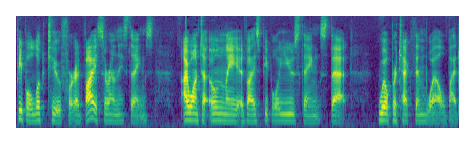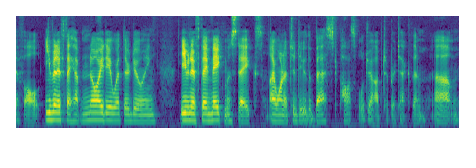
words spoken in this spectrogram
people look to for advice around these things, I want to only advise people use things that will protect them well by default. Even if they have no idea what they're doing, even if they make mistakes, I want it to do the best possible job to protect them. Um,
